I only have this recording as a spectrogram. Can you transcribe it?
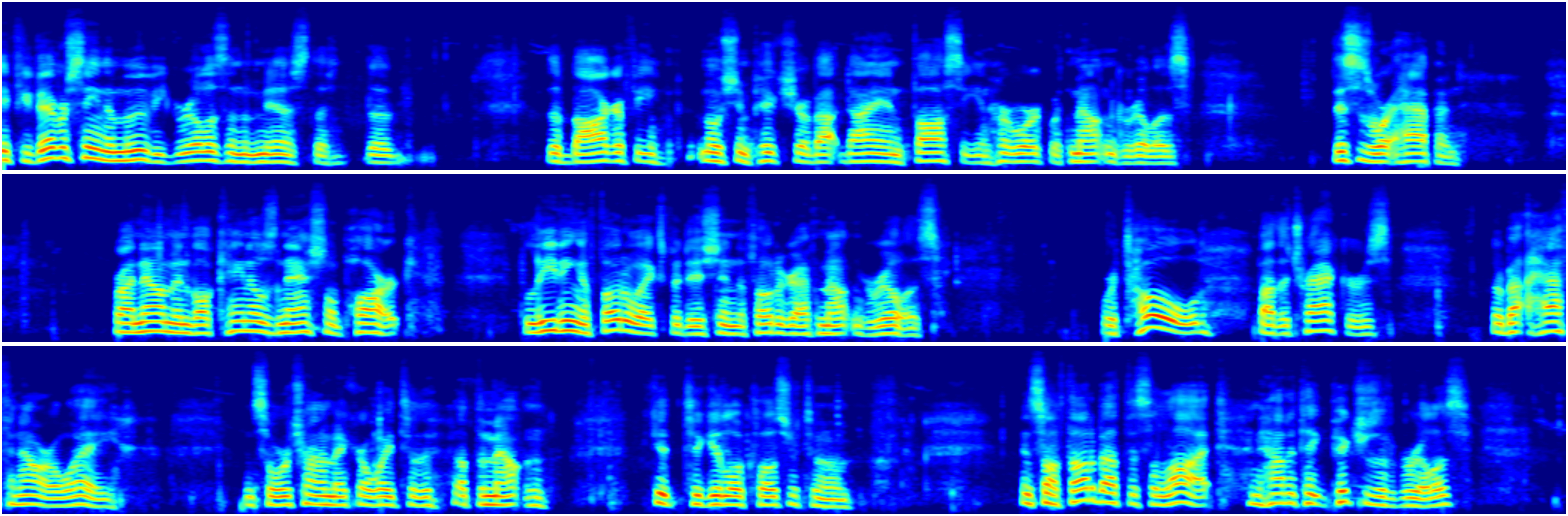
if you've ever seen the movie Gorillas in the Mist, the, the, the biography motion picture about Dian Fossey and her work with mountain gorillas, this is where it happened. Right now I'm in Volcanoes National Park leading a photo expedition to photograph mountain gorillas. We're told by the trackers they're about half an hour away. And so we're trying to make our way to the, up the mountain get, to get a little closer to them. And so I've thought about this a lot and how to take pictures of gorillas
